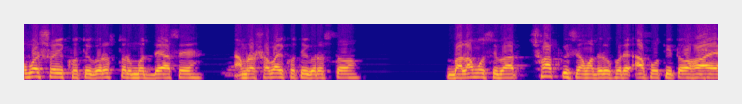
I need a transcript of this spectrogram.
অবশ্যই ক্ষতিগ্রস্তর মধ্যে আছে। আমরা সবাই ক্ষতিগ্রস্ত। বালা মুসিবাত সবকিছু আমাদের উপরে আপতিত হয়।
